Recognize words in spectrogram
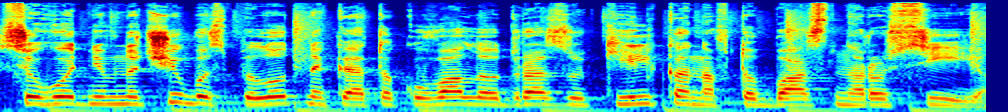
Сьогодні вночі безпілотники атакували одразу кілька нафтобаз на Росії,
